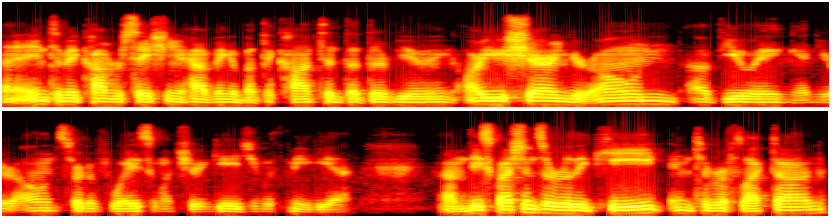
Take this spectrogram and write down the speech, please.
uh, intimate conversation you're having about the content that they're viewing? Are you sharing your own uh, viewing and your own sort of ways in which you're engaging with media? Um, these questions are really key and to reflect on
